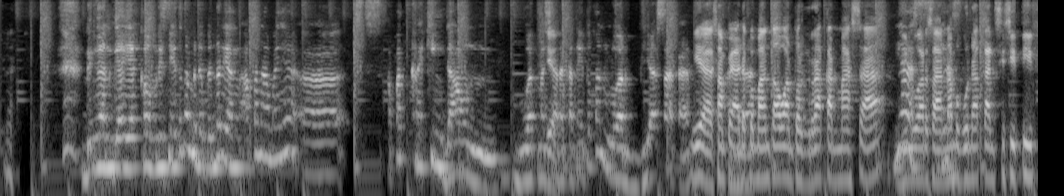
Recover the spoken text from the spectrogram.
dengan gaya komunisnya itu kan benar-benar yang apa namanya uh, apa cracking down buat iya. masyarakatnya yeah. itu kan luar biasa kan? Iya, yeah, sampai ada, ada pemantauan pergerakan massa yes, di luar sana yes. menggunakan CCTV.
